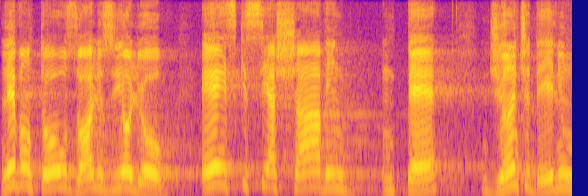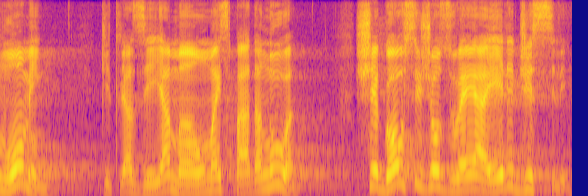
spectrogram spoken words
levantou os olhos e olhou. Eis que se achava em, em pé diante dele um homem que trazia à mão uma espada nua. Chegou-se Josué a ele e disse-lhe:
